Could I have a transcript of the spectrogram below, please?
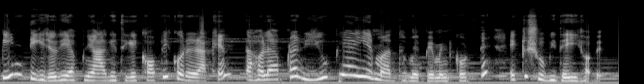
পিনটি যদি আপনি আগে থেকে কপি করে রাখেন, তাহলে আপনার ইউপিআই এর মাধ্যমে পেমেন্ট করতে একটু সুবিধেই হবে।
